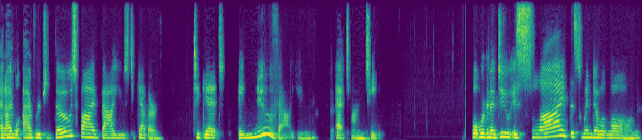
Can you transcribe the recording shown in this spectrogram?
And I will average those five values together to get a new value at time t. What we're going to do is slide this window along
